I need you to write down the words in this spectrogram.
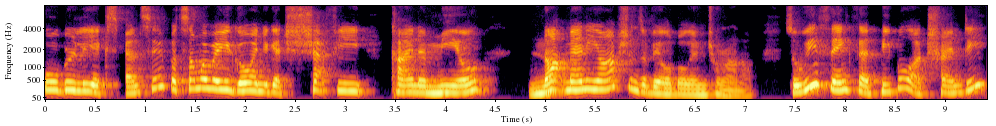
uberly expensive, but somewhere where you go and you get chefy kind of meal not many options available in Toronto. So we think that people are trendy.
